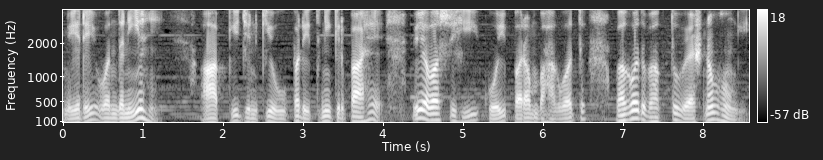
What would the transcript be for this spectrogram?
मेरे वंदनीय हैं। आपकी जिनके ऊपर इतनी कृपा है, वे अवश्य ही कोई परम भागवत, भगवत भक्त वैष्णव होंगी।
